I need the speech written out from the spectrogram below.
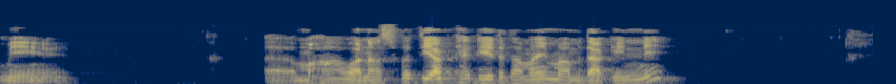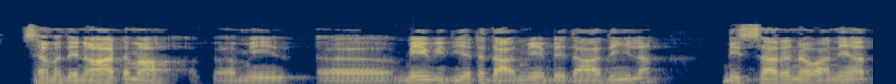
මේ මහා වනස්පතියක් හැටියට තමයි මම දකින්නේ. සෑම දිනාටම මේ මේ විදියට ධර්මයේ බෙදා දීලා නිස්සරණ වනයත්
